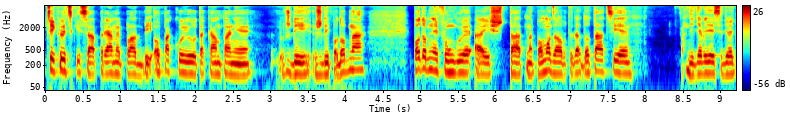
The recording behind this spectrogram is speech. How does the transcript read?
cyklicky sa priame platby opakujú, tá kampaň je vždy, vždy podobná. Podobne funguje aj štátna pomoc, alebo teda dotácie. kde 99%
